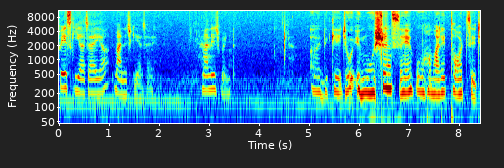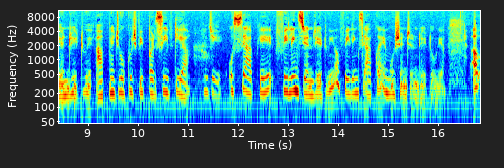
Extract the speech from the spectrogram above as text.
फेस किया जाए या मैनेज किया जाए? मैनेजमेंट देखिए जो इमोशंस हैं वो हमारे थॉट से जनरेट हुए। आपने जो कुछ भी परसीव किया जी। उससे आपके फीलिंग्स जनरेट हुई और फीलिंग से आपका इमोशन जनरेट हो गया। अब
